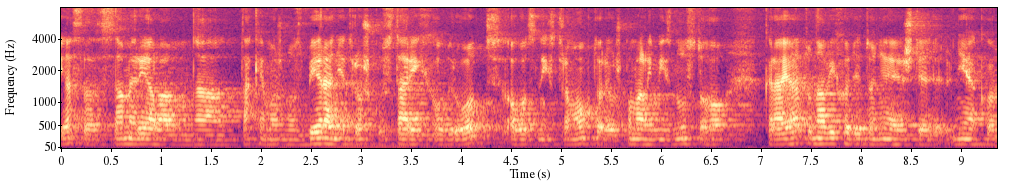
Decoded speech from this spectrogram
ja sa zameriavam na také možno zbieranie trošku starých odrôd ovocných stromov, ktoré už pomaly miznú z toho kraja. Tu na východe to nie je ešte nejako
